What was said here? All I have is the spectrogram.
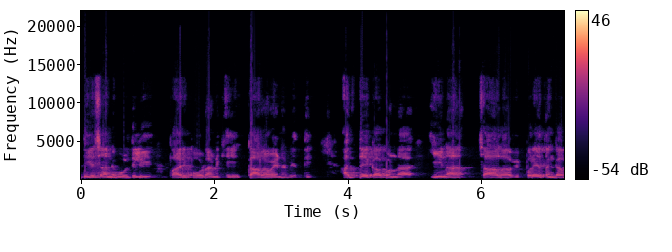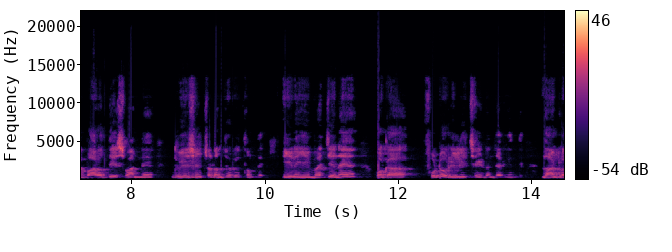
దేశాన్ని వదిలి పారిపోవడానికి కారణమైన వ్యక్తి. అంతేకాకుండా ఈయన చాలా విపరీతంగా భారతదేశాన్ని ద్వేషించడం జరుగుతుంది. ఈయన ఈ మధ్యనే ఒక ఫోటో రిలీజ్ చేయడం జరిగింది. దాంట్లో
